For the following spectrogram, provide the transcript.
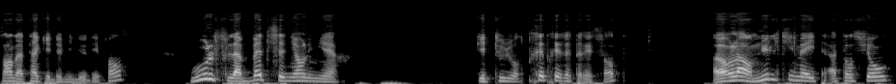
100 euh, d'attaque et 2000 de défense. Wolf, la bête seigneur lumière, qui est toujours très très intéressante. Alors là, en ultimate, attention.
